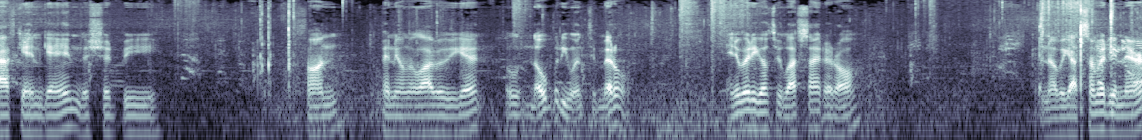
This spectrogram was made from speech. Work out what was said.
Afghan game. This should be fun, depending on the lobby we get. Oh, nobody went through middle. Anybody go through left side at all? Okay, no, we got somebody in there.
